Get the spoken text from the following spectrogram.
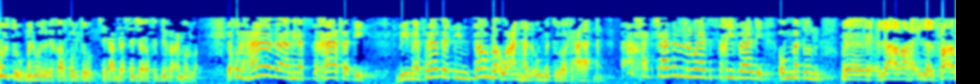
قلت من هو الذي قال قلت؟ سيد عبد الحسين شرف الدين رحمه الله. يقول هذا من السخافة بمثابة تربأ عنها الأمة الوكعاء شو هذا الروايات السخيفة هذه؟ أمة آه، لا أراها إلا الفأر.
